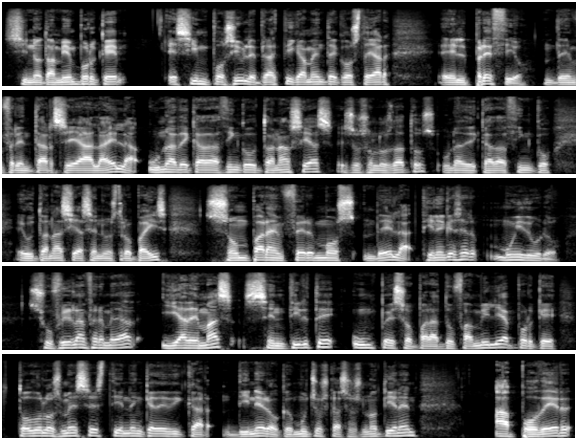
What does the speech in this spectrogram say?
sino también porque es imposible prácticamente costear el precio de enfrentarse a la ELA. Una de cada cinco eutanasias, esos son los datos, una de cada cinco eutanasias en nuestro país son para enfermos de ELA. Tiene que ser muy duro sufrir la enfermedad y además sentirte un peso para tu familia porque todos los meses tienen que dedicar dinero que en muchos casos no tienen a poder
